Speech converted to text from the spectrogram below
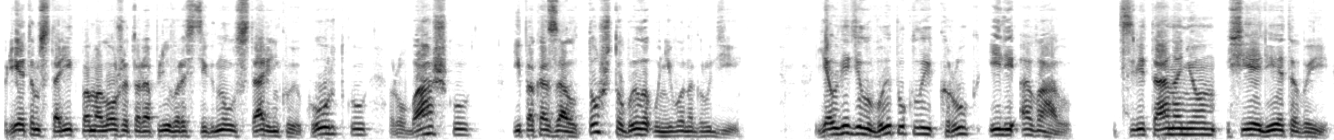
При этом старик помоложе торопливо расстегнул старенькую куртку, рубашку и показал то, что было у него на груди. Я увидел выпуклый круг или овал. Цвета на нем фиолетовый,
